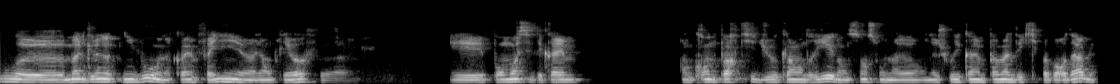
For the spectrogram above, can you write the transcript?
euh, malgré notre niveau, on a quand même failli aller en playoff. et pour moi, c'était quand même en grande partie dû au calendrier, dans le sens où on a, on a joué quand même pas mal d'équipes abordables.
